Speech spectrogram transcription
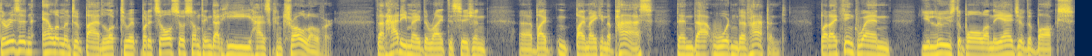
there is an element of bad luck to it, but it's also something that he has control over. That had he made the right decision uh, by by making the pass, then that wouldn't have happened. But I think when you lose the ball on the edge of the box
